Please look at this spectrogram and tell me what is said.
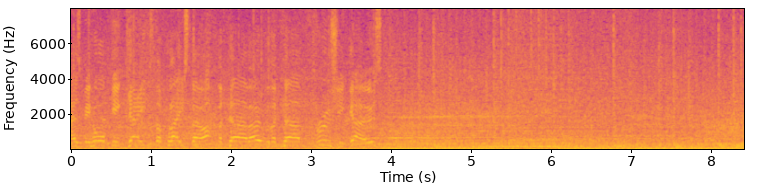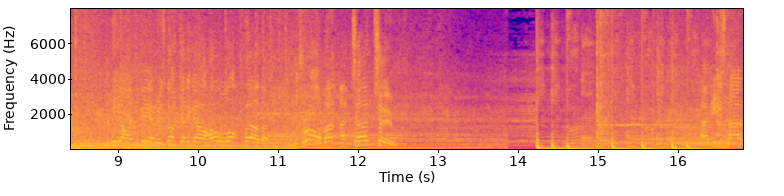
Esmee Hawkey gains the place though, up the curve, over the curve, through she goes. He, I fear, is not going to go a whole lot further. Drama at turn two. And he's had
